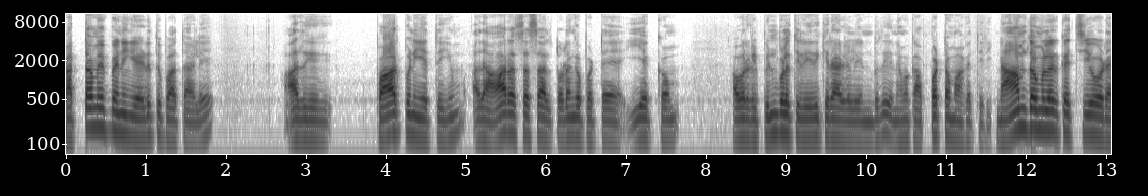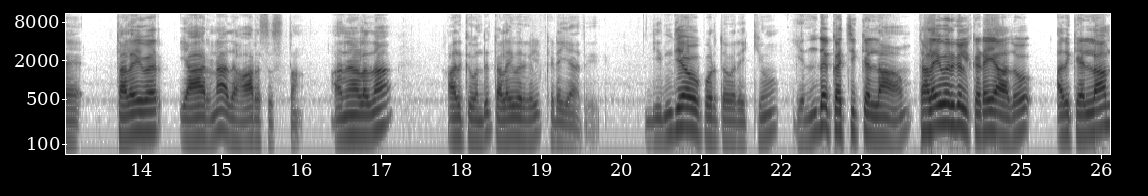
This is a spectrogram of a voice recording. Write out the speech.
கட்டமைப்பை நீங்கள் எடுத்து பார்த்தாலே அது பார்ப்பனியத்தையும் அது ஆர்எஸ்எஸ்ஸால் தொடங்கப்பட்ட இயக்கம் அவர்கள் பின்புலத்தில் இருக்கிறார்கள் என்பது நமக்கு அப்பட்டமாக தெரியும். நாம் தமிழர் கட்சியோட தலைவர் யாருன்னா அது ஆர்எஸ்எஸ் தான். அதனால தான் அதுக்கு வந்து தலைவர்கள் கிடையாது. இந்தியாவை பொறுத்த வரைக்கும் எந்த கட்சிக்கெல்லாம் தலைவர்கள் கிடையாதோ அதுக்கெல்லாம்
